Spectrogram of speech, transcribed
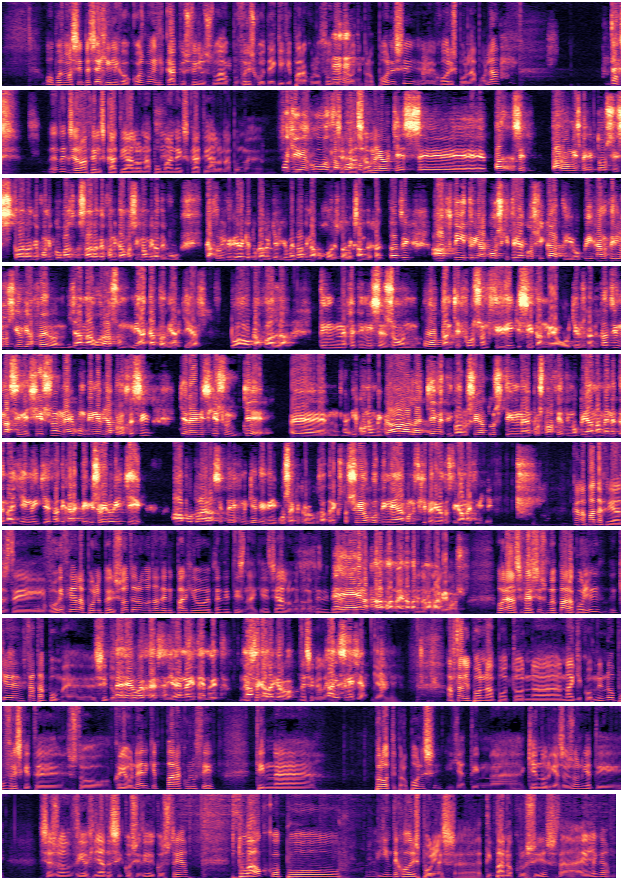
Όπως μας είπες έχει λίγο κόσμο, έχει κάποιους φίλους του ΑΟΚ που βρίσκονται εκεί και παρακολουθουν την πρώτη προπόνηση, ε, χωρίς πολλά πολλά. Εντάξει, ε, δεν ξέρω αν θέλεις κάτι άλλο να πούμε, αν έχεις κάτι άλλο να πούμε. Όχι, εγώ θα πω αυτό που λέω και σε, σε παρόμοιες περιπτώσεις στα, στα ραδιοφωνικά μας ραντεβού καθ' όλη τη διάρκεια του καλοκαιριού μετά την αποχώρηση του Αλεξάνδρ Χατιτάτζη. Αυτοί οι 300, 300 κάτι, οι οποίοι είχαν δηλώσει ενδιαφέρον για να αγοράσουν μια κάρτα διαρκείας του ΑΟ Καβάλα την φετινή σεζόν όταν και εφόσον στη διοίκηση ήταν ο κ. Χατιτάτζη να συνεχίσουν να έχουν την ίδια πρόθεση και να ενισχύσουν και ε, οικονομικά αλλά και με την παρουσία τους στην ε, προσπάθεια την οποία αναμένεται να γίνει και θα τη χαρακτηρίσω ηρωική από τον Ερασιτέχνη και τη Διοικούσα Επιτροπή που θα τρέξει στο Σύλλογο τη νέα αγωνιστική περίοδο στη ΓΑΜΑ Εθνική. Καλά, πάντα χρειάζεται η βοήθεια, αλλά πολύ περισσότερο όταν δεν υπάρχει ο επενδυτής να έχει. Έτσι, άλλο με τον επενδυτή. Ε, ένα παραπάνω, ένα παραπάνω, ακριβώς. Ωραία, να σε ευχαριστήσουμε πάρα πολύ και θα τα πούμε σύντομα. Ε, εγώ ευχαριστώ. Εννοείται, εννοείται. Να είσαι καλά, Γιώργο. Να είσαι καλά. Καλή συνέχεια. Γεια, γεια, γεια. Αυτά λοιπόν από τον uh, Νάκη Κομνηνό που βρίσκεται στο Κρυονέρι και παρακολουθεί την uh, πρώτη προπόνηση για την uh, καινούργια σεζόν, για τη σεζόν 2022-2023 του ΑΟΚ που γίνεται χωρίς πολλές uh, τυμπάνοκρουσίες θα έλεγα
